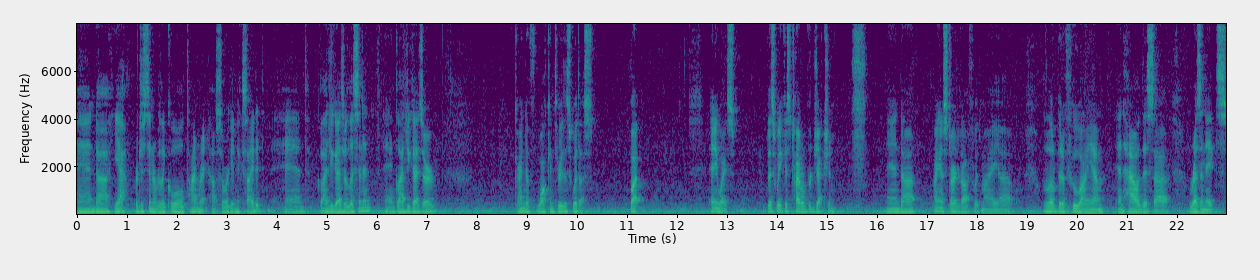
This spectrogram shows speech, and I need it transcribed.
And uh, yeah, we're just in a really cool time right now. So we're getting excited and glad you guys are listening and glad you guys are kind of walking through this with us. But, anyways, this week is titled Rejection. And uh, I'm going to start it off with my uh, with a little bit of who I am and how this uh, resonates,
